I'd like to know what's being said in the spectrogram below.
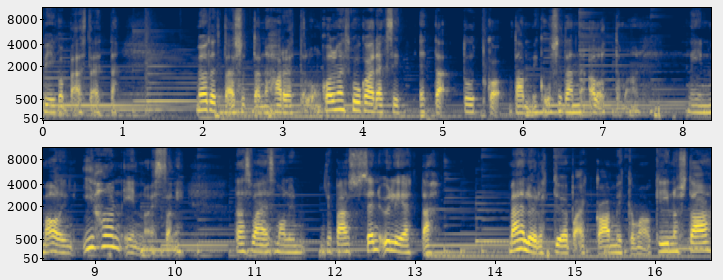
viikon päästä, että me otettaisiin sut tänne harjoitteluun kolmeksi kuukaudeksi, että tutko tammikuussa tänne aloittamaan. Niin mä olin ihan innoissani. Tässä vaiheessa mä olin jo päässyt sen yli, että mä en löydä työpaikkaa, mikä mä kiinnostaa.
